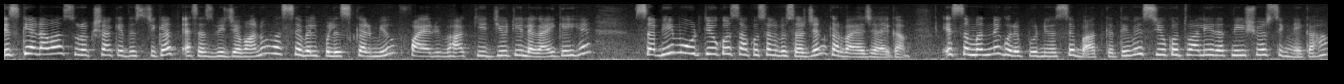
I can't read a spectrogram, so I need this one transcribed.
इसके अलावा सुरक्षा के दृष्टिगत एसएसबी जवानों व सिविल पुलिस कर्मियों फायर विभाग की ड्यूटी लगाई गई है। सभी मूर्तियों को सकुशल विसर्जन करवाया जाएगा। इस संबंध में गोरखपुर न्यूज़ से बात करते हुए सीओ कोतवाली, रत्नेश्वर सिंह ने कहा।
